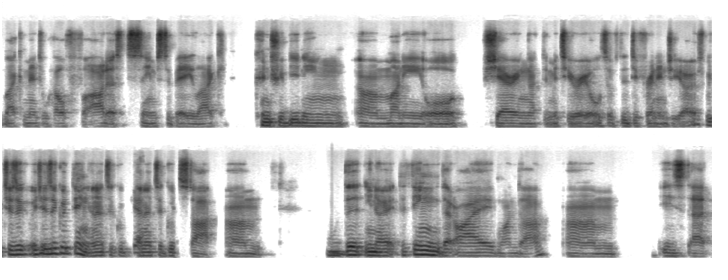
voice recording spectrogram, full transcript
like mental health for artists seems to be like contributing um, money or sharing like the materials of the different NGOs, which is a, which is a good thing, and it's a good and it's a good start. Um, the you know the thing that I wonder um, is that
